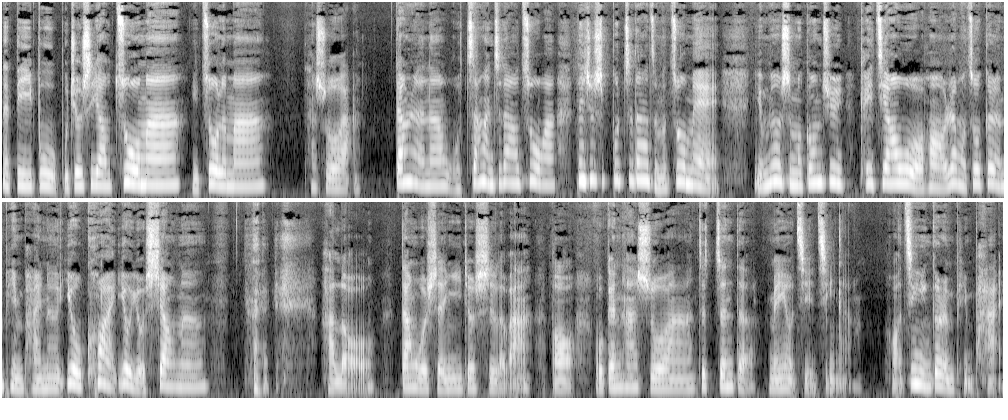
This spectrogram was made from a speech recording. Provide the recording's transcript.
那第一步不就是要做吗？你做了吗？他说啊，当然啦，我当然知道要做啊，但就是不知道怎么做咩？有没有什么工具可以教我哈，让我做个人品牌呢，又快又有效呢？Hello，当我神医就是了吧？哦，我跟他说啊，这真的没有捷径啊。好，经营个人品牌，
